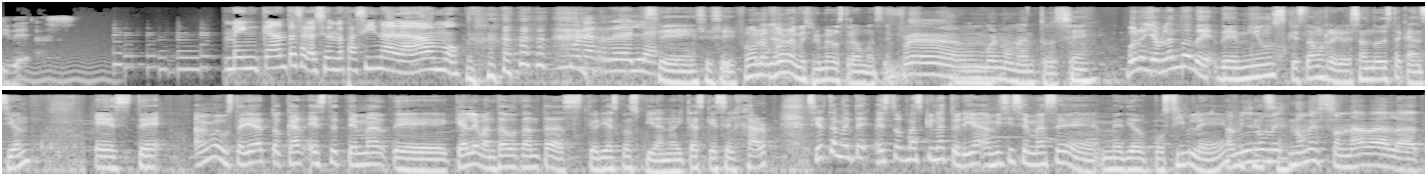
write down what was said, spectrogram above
Ideas. Me encanta esa canción, me fascina, la amo. Una rola. Sí, sí, sí. Fue uno, fue uno de mis primeros traumas. De Muse. Fue un buen momento. Sí. Bueno, y hablando de, de Muse, que estamos regresando de esta canción, este, a mí me gustaría tocar este tema de que ha levantado tantas teorías conspiranoicas, que es el HARP. Ciertamente, esto más que una teoría, a mí sí se me hace medio posible. ¿eh? A mí no me, no me sonaba la,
